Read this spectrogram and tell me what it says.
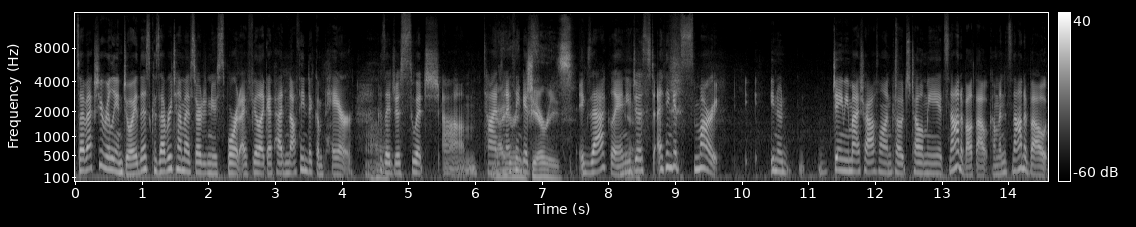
So I've actually really enjoyed this because every time I've started a new sport, I feel like I've had nothing to compare because I just switch um, times, Now and I think it's Jerry's. Exactly. And you just, I think it's smart. You know, Jamie, my triathlon coach, told me it's not about the outcome and it's not about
